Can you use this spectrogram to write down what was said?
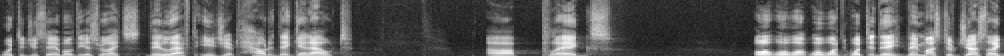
what did you say about the Israelites? They left Egypt. How did they get out? Uh, plagues, Oh, well, what, what, what, did they? They must have just like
